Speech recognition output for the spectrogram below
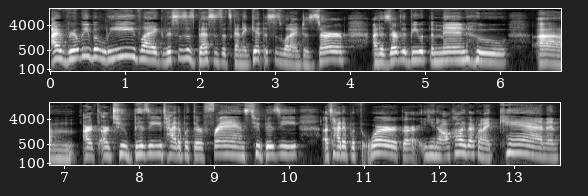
I really believe like this is as best as it's going to get. This is what I deserve. I deserve to be with the men who um, are, are too busy, tied up with their friends, too busy, uh, tied up with the work, or, you know, I'll call you back when I can and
